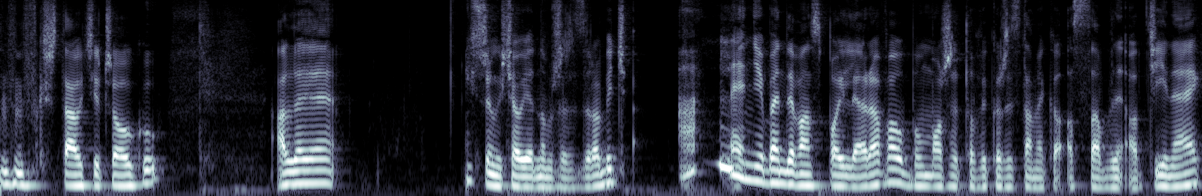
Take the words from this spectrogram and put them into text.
w kształcie czołgu. Ale jeszcze bym chciał jedną rzecz zrobić, ale nie będę wam spoilerował, bo może to wykorzystam jako osobny odcinek.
